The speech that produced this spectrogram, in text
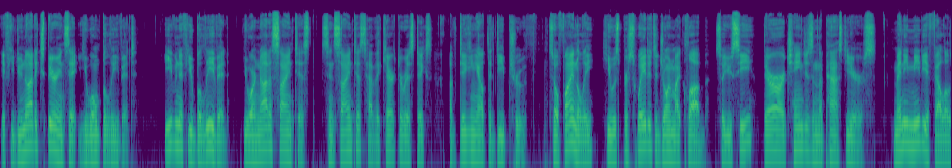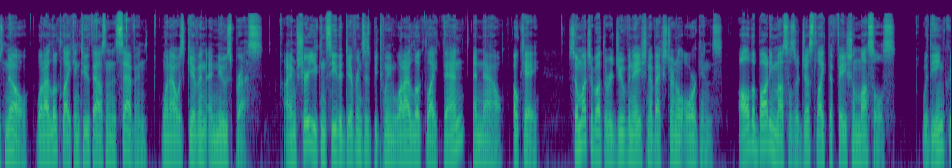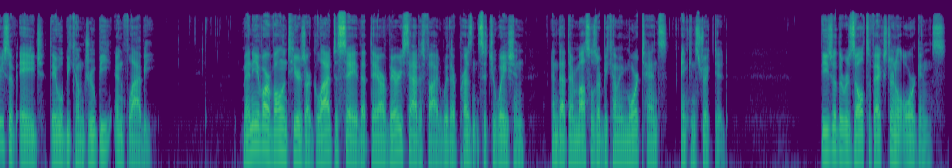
If you do not experience it, you won't believe it. Even if you believe it, you are not a scientist, since scientists have the characteristics of digging out the deep truth. So finally, he was persuaded to join my club. So you see, there are changes in the past years. Many media fellows know what I looked like in 2007 when I was given a news press. I am sure you can see the differences between what I looked like then and now. Okay, so much about the rejuvenation of external organs. All the body muscles are just like the facial muscles. With the increase of age, they will become droopy and flabby. Many of our volunteers are glad to say that they are very satisfied with their present situation and that their muscles are becoming more tense and constricted. These are the results of external organs.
